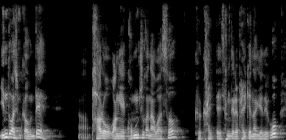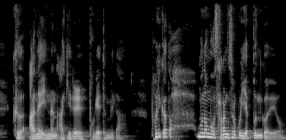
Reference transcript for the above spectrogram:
인도하심 가운데 아, 바로 왕의 공주가 나와서 그 갈대 상자를 발견하게 되고 그 안에 있는 아기를 보게 됩니다. 보니까 너무너무 사랑스럽고 예쁜 거예요.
